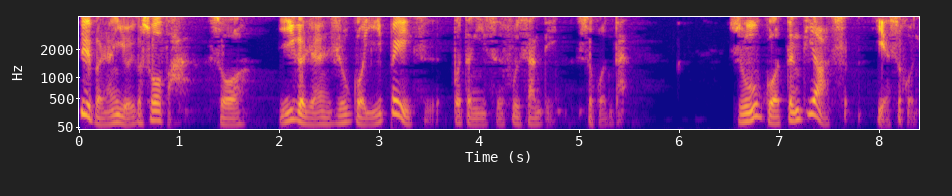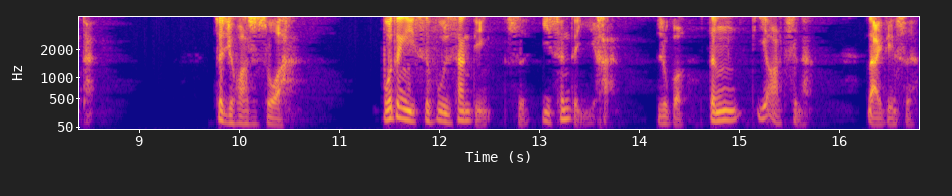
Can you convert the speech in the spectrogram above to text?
日本人有一个说法，说一个人如果一辈子不登一次富士山顶是混蛋，如果登第二次也是混蛋。这句话是说啊，不登一次富士山顶是一生的遗憾，如果登第二次呢，那一定是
